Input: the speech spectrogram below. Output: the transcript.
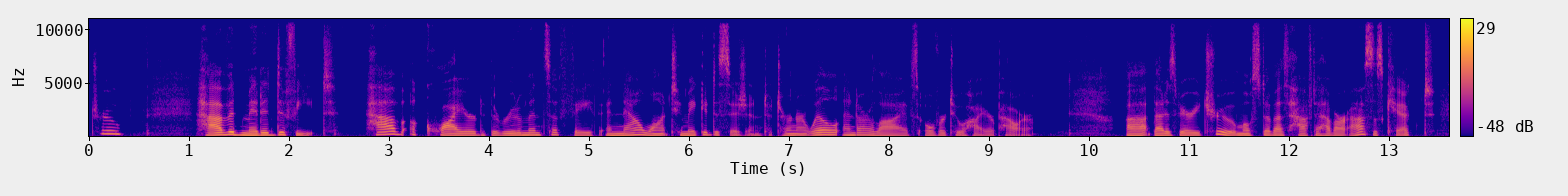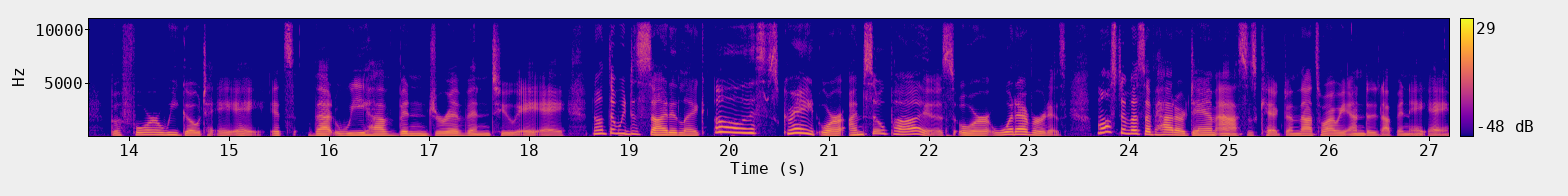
True. Have admitted defeat, have acquired the rudiments of faith, and now want to make a decision to turn our will and our lives over to a higher power. Uh, that is very true. Most of us have to have our asses kicked before we go to AA. It's that we have been driven to AA. Not that we decided, like, oh, this is great, or I'm so pious, or whatever it is. Most of us have had our damn asses kicked, and that's why we ended up in AA.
